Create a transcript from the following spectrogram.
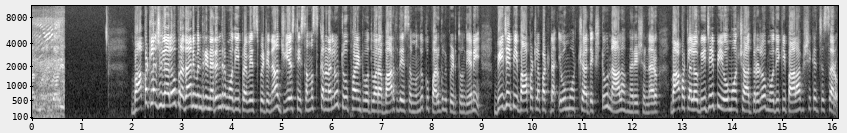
my Masdari బాపట్ల జిల్లాలో ప్రధాని మంత్రి నరేంద్ర మోదీ ప్రవేశపెట్టిన జీఎస్టీ సంస్కరణలు టూ పాయింట్ ఓ ద్వారా భారతదేశం ముందుకు పరుగులు పెడుతుంది అని బీజేపీ బాపట్ల పట్టణ యువమోర్చా అధ్యక్షుడు నాలాం నరేష్ అన్నారు. బాపట్లలో బీజేపీ యువమోర్చా ఆధ్వర్యంలో మోదీకి పాలాభిషేకం చేశారు.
